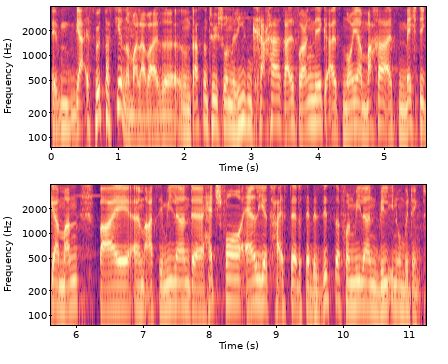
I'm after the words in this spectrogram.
ähm, ja, es wird passieren normalerweise. Und das ist natürlich schon ein Riesenkracher. Ralf Rangnick als neuer Macher, als mächtiger Mann bei ähm, AC Milan. Der Hedgefonds, Elliott heißt er, das ist der Besitzer von Milan, will ihn unbedingt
